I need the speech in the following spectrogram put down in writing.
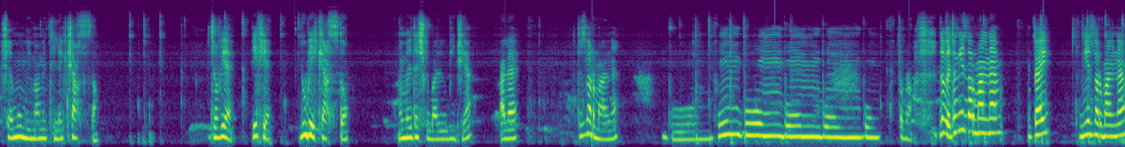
Czemu my mamy tyle ciasta? Widzowie, wiecie, lubię ciasto. No my też chyba lubicie, ale to jest normalne. Bum, bum, bum, bum, bum, bum. Dobra. Widzowie, to nie jest normalne, okej? To nie jest normalne.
